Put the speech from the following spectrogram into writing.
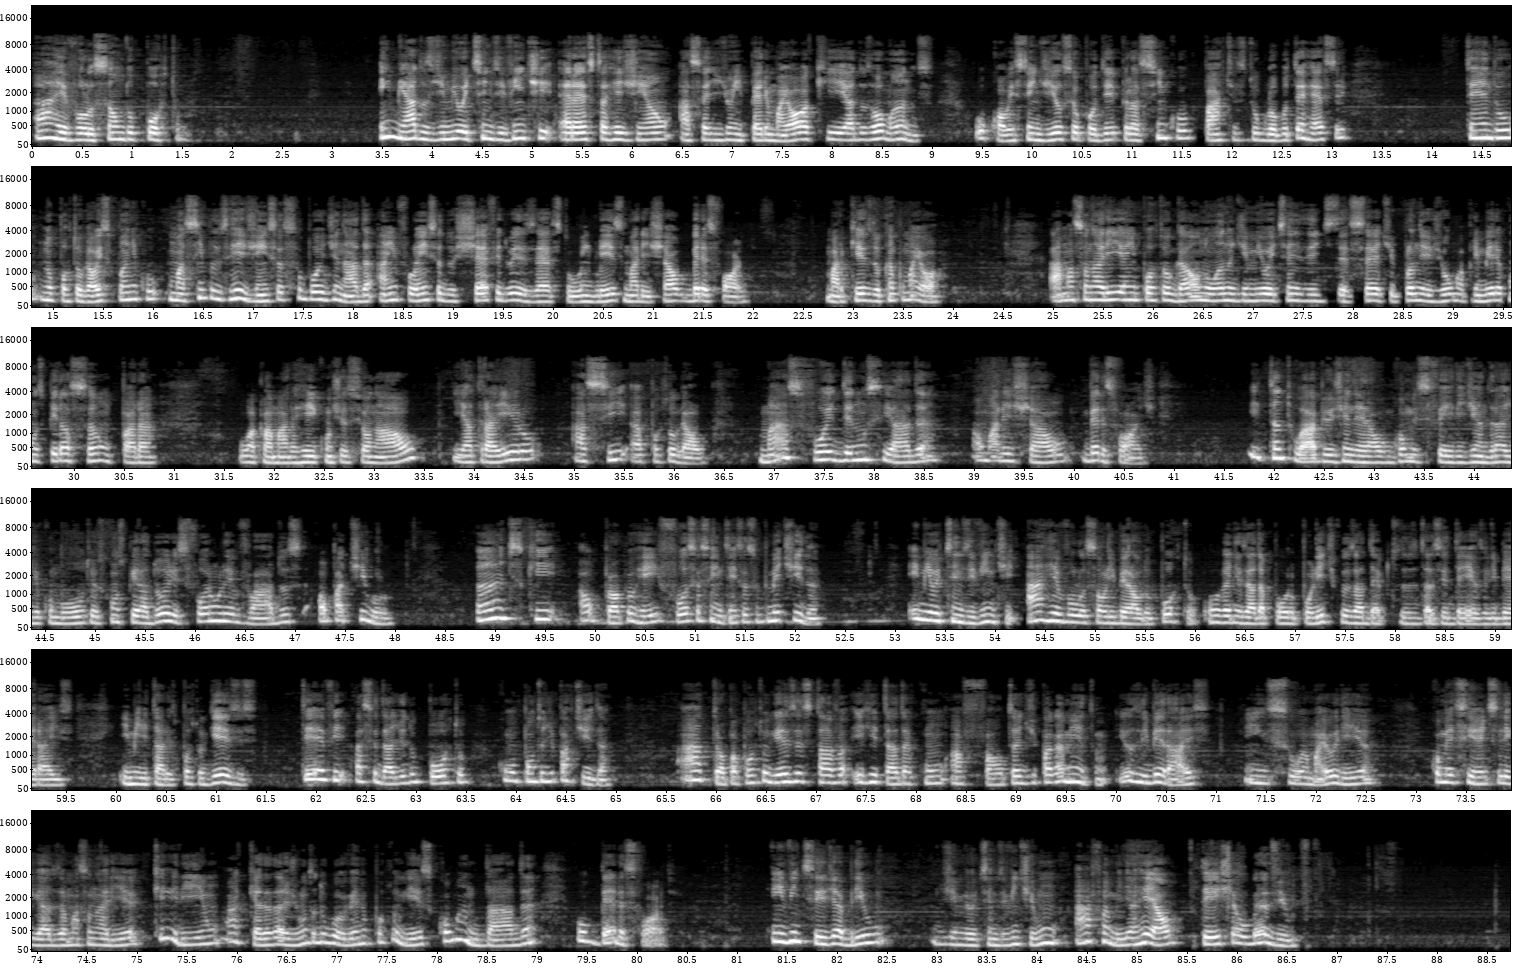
A Revolução do Porto Em meados de 1820 era esta região a sede de um império maior que a dos romanos, o qual estendia o seu poder pelas cinco partes do globo terrestre, tendo no Portugal hispânico uma simples regência subordinada à influência do chefe do exército, o inglês Marechal Beresford, Marquês do Campo Maior. A maçonaria em Portugal, no ano de 1817, planejou uma primeira conspiração para o aclamado rei constitucional e atraí-lo a si a Portugal, mas foi denunciada ao Marechal Beresford, e tanto o hábil general Gomes Freire de Andrade como outros conspiradores foram levados ao patíbulo, antes que ao próprio rei fosse a sentença submetida. Em 1820, a Revolução Liberal do Porto, organizada por políticos adeptos das ideias liberais e militares portugueses, teve a cidade do Porto como ponto de partida. A tropa portuguesa estava irritada com a falta de pagamento e os liberais em sua maioria, comerciantes ligados à maçonaria queriam a queda da junta do governo português comandada por Beresford. Em 26 de abril de 1821, a família real deixa o Brasil.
